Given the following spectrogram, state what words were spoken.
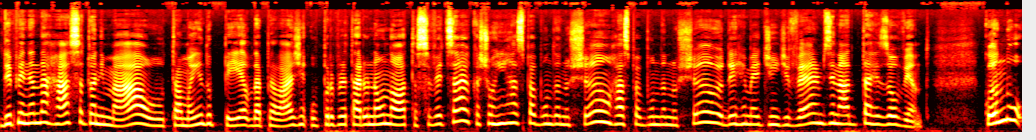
dependendo da raça do animal, o tamanho do pelo, da pelagem, o proprietário não nota. Você vai dizer, ah, o cachorrinho raspa a bunda no chão, raspa a bunda no chão, eu dei remedinho de vermes e nada está resolvendo. Quando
